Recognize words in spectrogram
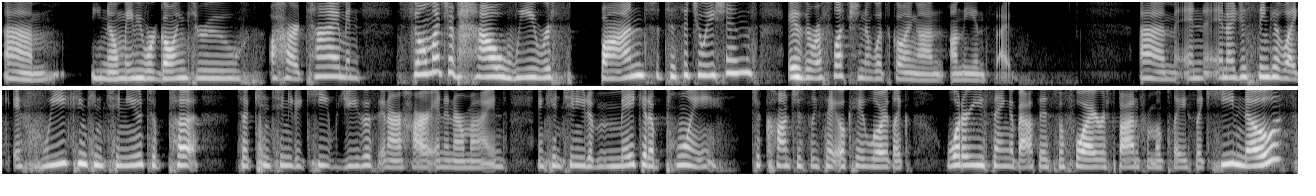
um, you know, maybe we're going through a hard time, and so much of how we respond to situations is a reflection of what's going on on the inside. Um, and and I just think of like if we can continue to put to continue to keep Jesus in our heart and in our mind, and continue to make it a point to consciously say, okay, Lord, like what are you saying about this before I respond from a place? Like He knows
